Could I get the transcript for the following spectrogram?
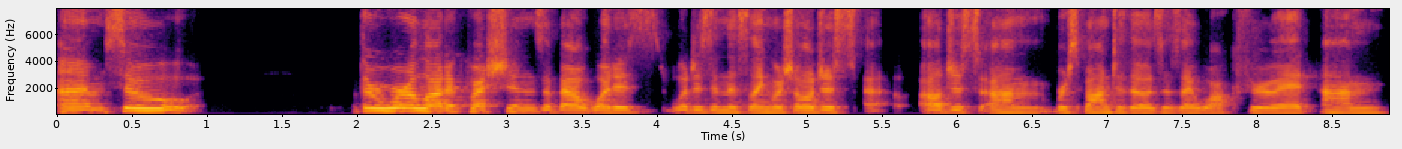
Um, so there were a lot of questions about what is what is in this language. I'll just I'll just um, respond to those as I walk through it. Um,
